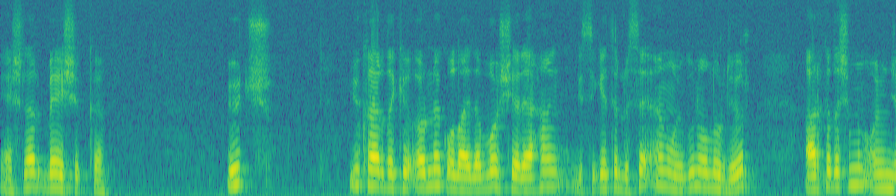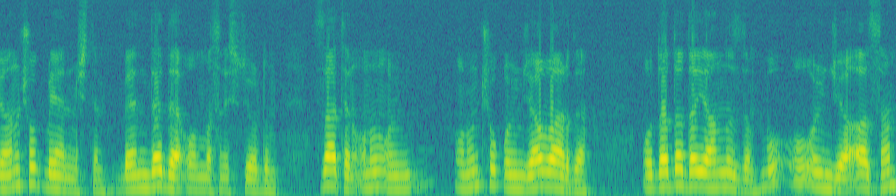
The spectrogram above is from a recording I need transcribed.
gençler B şıkkı. 3. Yukarıdaki örnek olayda boş yere hangisi getirilirse en uygun olur diyor. Arkadaşımın oyuncağını çok beğenmiştim. Bende de olmasını istiyordum. Zaten onun onun çok oyuncağı vardı. Odada da yalnızdım. Bu o oyuncağı alsam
